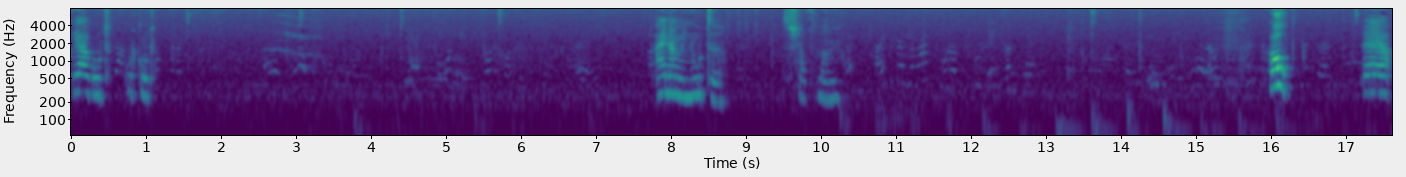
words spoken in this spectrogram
Ja, gut. Gut, gut. Einer Minute. Das schafft man. Oh! Ja,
